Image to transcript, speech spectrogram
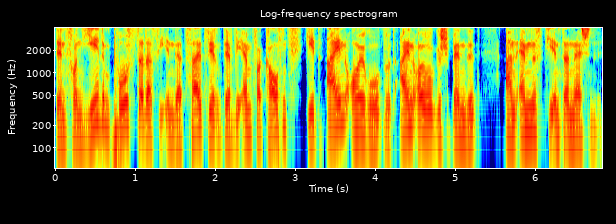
Denn von jedem Poster, das sie in der Zeit während der WM verkaufen, geht ein Euro, wird ein Euro gespendet an Amnesty International.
